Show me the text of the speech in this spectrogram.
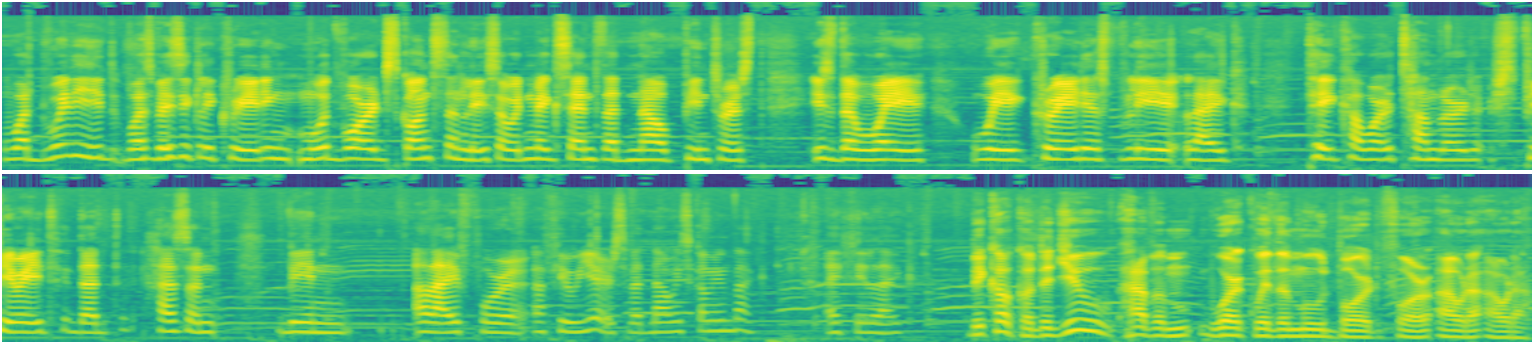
what we did was basically creating mood boards constantly so it makes sense that now Pinterest is the way we creatively like take our Tumblr spirit that hasn't been alive for a few years, but now it's coming back. I feel like. Bikoko, did you have a work with a mood board for Aura Aura?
